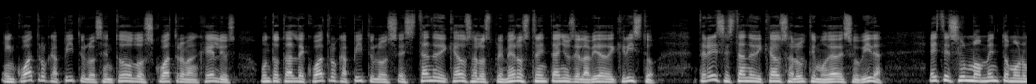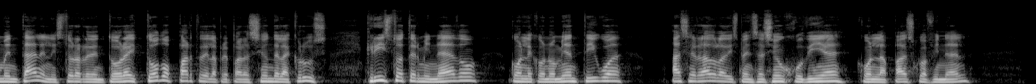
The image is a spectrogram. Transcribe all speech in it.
en cuatro capítulos en todos los cuatro evangelios, un total de cuatro capítulos están dedicados a los primeros treinta años de la vida de Cristo. Tres están dedicados al último día de su vida. Este es un momento monumental en la historia redentora y todo parte de la preparación de la cruz. Cristo ha terminado con la economía antigua, ha cerrado la dispensación judía con la Pascua final,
